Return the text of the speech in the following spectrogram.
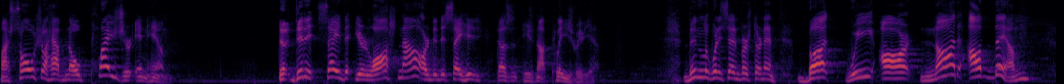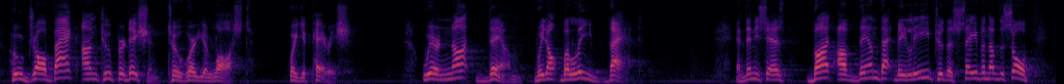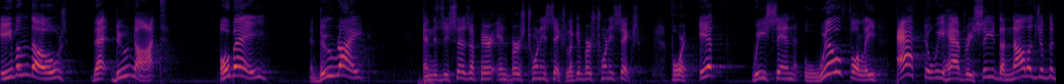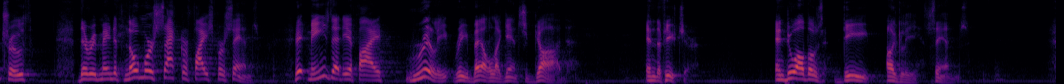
My soul shall have no pleasure in him. Did it say that you're lost now, or did it say he doesn't, he's not pleased with you? Then look what he said in verse 39. But we are not of them who draw back unto perdition, to where you're lost, where you perish. We're not them. We don't believe that. And then he says, but of them that believe to the saving of the soul, even those that do not obey and do right. And as he says up here in verse 26, look in verse 26. For if we sin willfully after we have received the knowledge of the truth, there remaineth no more sacrifice for sins. It means that if I really rebel against God in the future and do all those deep, ugly sins,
